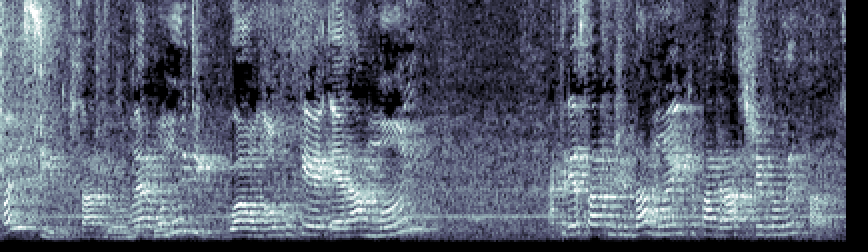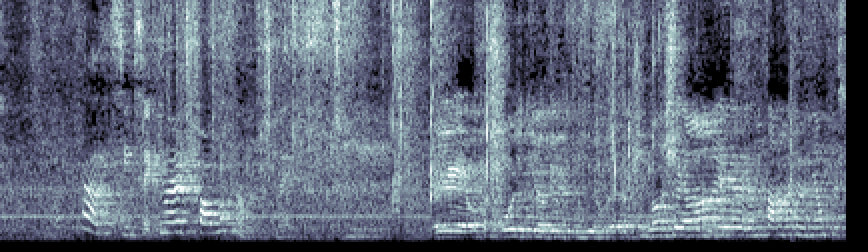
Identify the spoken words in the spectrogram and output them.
parecido, sabe? Não era muito igual não, porque era a mãe, a criança estava fugindo da mãe que o padrasto tinha violentado. Um caso assim, sei que não era de palmas não, mas... É, outra coisa que eu ia ver com os é que nós chegamos. eu, eu não estava na reunião com isso.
